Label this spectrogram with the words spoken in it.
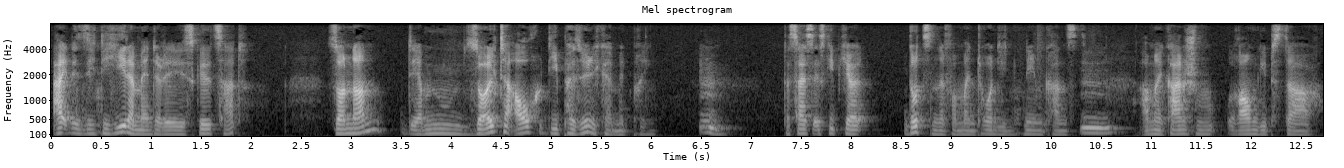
eignet sich nicht jeder Mentor, der die Skills hat, sondern der sollte auch die Persönlichkeit mitbringen. Mhm. Das heißt, es gibt ja Dutzende von Mentoren, die du nehmen kannst. Mhm. Amerikanischen Raum gibt es da,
